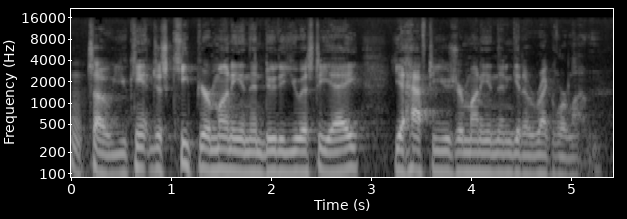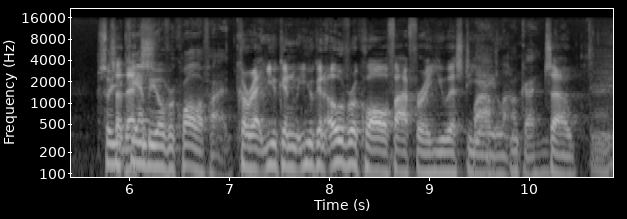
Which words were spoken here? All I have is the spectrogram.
Hmm. So you can't just keep your money and then do the USDA. You have to use your money and then get a regular loan. So, so you can be overqualified. Correct. You can you can overqualify for a USDA wow. loan. Okay. So, right.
